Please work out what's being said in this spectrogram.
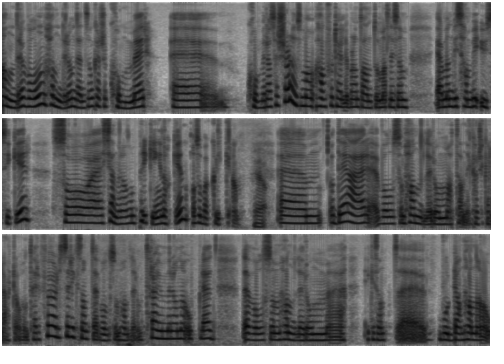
andre volden handler om den som kanskje kommer eh, kommer av seg sjøl. Altså, han- forteller bl.a. om at liksom, ja, men hvis han blir usikker, så eh, kjenner han sånn prikking i nakken, og så bare klikker han. Ja. Um, og det er vold som handler om at han kanskje ikke har lært å håndtere følelser. ikke sant? Det er vold som handler om traumer han har opplevd. Det er vold som handler om eh, ikke sant, eh, hvordan, han har,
